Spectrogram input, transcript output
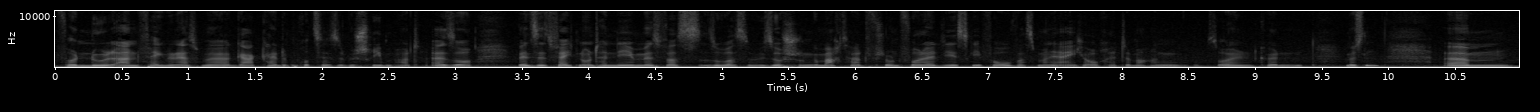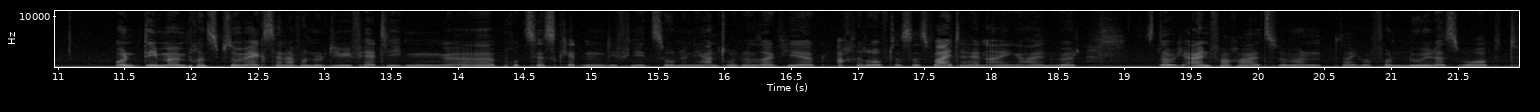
von null anfängt und erstmal gar keine Prozesse beschrieben hat. Also, wenn es jetzt vielleicht ein Unternehmen ist, was sowas sowieso schon gemacht hat, schon vor der DSGVO, was man ja eigentlich auch hätte machen sollen, können, müssen, ähm, und dem im Prinzip so im Extern einfach nur die fertigen äh, Prozesskettendefinitionen in die Hand drückt und sagt, hier, achte darauf, dass das weiterhin eingehalten wird. Das ist, glaube ich, einfacher, als wenn man, sag ich mal, von null das überhaupt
